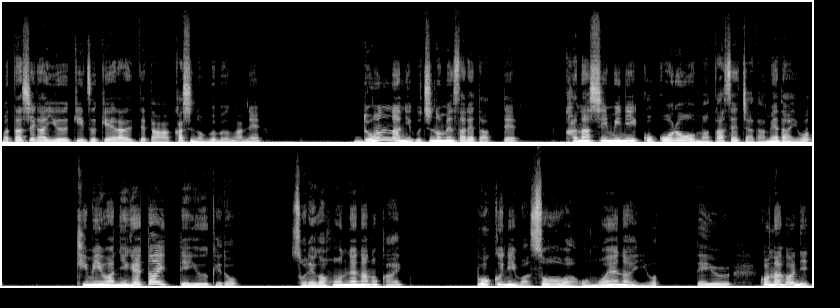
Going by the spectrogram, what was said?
私が勇気づけられてた歌詞の部分がねどんなに打ちのめされたって悲しみに心を任せちゃダメだよ。君は逃げたいって言うけどそれが本音なのかい？僕にはそうは思えないよ。っていうこんな風に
